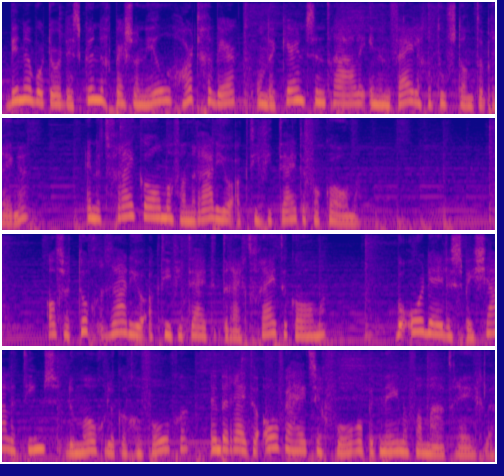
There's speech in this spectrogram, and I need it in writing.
Binnen wordt door deskundig personeel hard gewerkt om de kerncentrale in een veilige toestand te brengen en het vrijkomen van radioactiviteit te voorkomen. Als er toch radioactiviteit dreigt vrij te komen, beoordelen speciale teams de mogelijke gevolgen en bereidt de overheid zich voor op het nemen van maatregelen.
